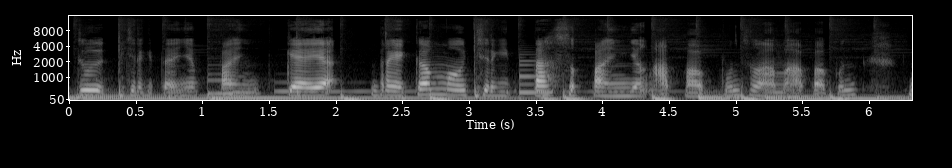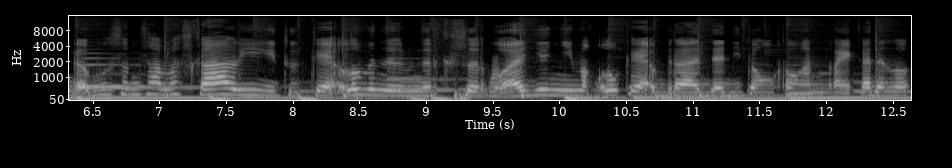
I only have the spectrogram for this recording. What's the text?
itu ceritanya pan kayak mereka mau cerita sepanjang apa pun selama apa pun nggak bosan sama sekali gitu. Kayak lo bener-bener seru aja nyimak lo kayak berada di tongkrongan mereka dan lo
